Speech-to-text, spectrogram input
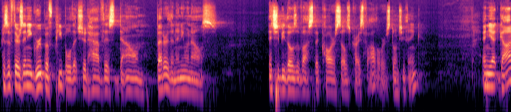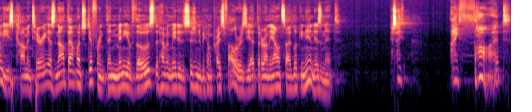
Because if there's any group of people that should have this down better than anyone else, it should be those of us that call ourselves Christ followers, don't you think? And yet, Gandhi's commentary is not that much different than many of those that haven't made a decision to become Christ followers yet that are on the outside looking in, isn't it? Because I, I thought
